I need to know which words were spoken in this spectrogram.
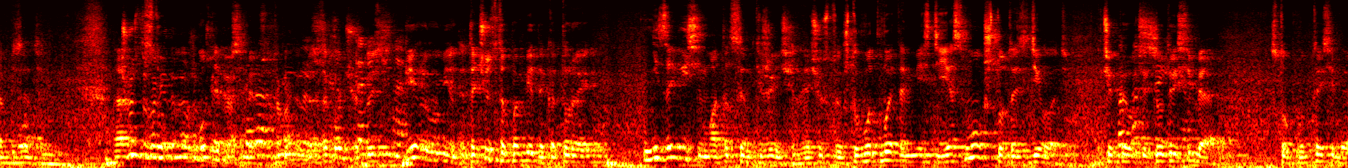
Обязательно. А, Чувство стоп, победы может можно я быть, про да. себя Да, закончу? То есть первый момент – это чувство победы, которое независимо от оценки женщины. Я чувствую, что вот в этом месте я смог что-то сделать. В первую очередь, внутри себя. Стоп, вот ты себя.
